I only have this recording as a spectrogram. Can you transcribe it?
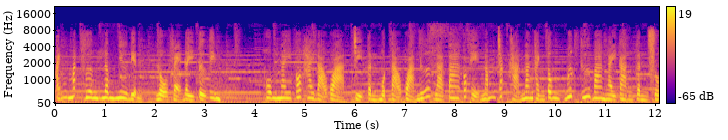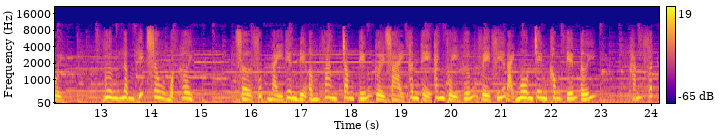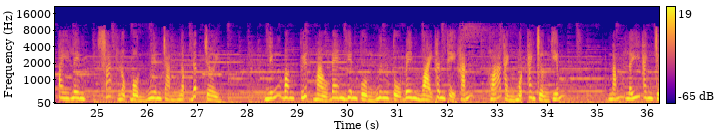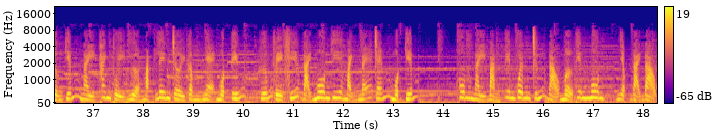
Ánh mắt Vương Lâm như điện, lộ vẻ đầy tự tin. Hôm nay có hai đạo quả, chỉ cần một đạo quả nữa là ta có thể nắm chắc khả năng thành công, bước thứ ba ngày càng gần rồi. Vương Lâm hít sâu một hơi. Giờ phút này thiên địa ầm vang trong tiếng cười dài thân thể thanh thủy hướng về phía đại môn trên không tiến tới. Hắn phất tay lên, sát lục bổn nguyên tràn ngập đất trời. Những bong tuyết màu đen điên cuồng ngưng tụ bên ngoài thân thể hắn, hóa thành một thanh trường kiếm. Nắm lấy thanh trường kiếm này thanh thủy ngửa mặt lên trời gầm nhẹ một tiếng, hướng về phía đại môn kia mạnh mẽ chém một kiếm. Hôm nay bản tiên quân chứng đạo mở thiên môn, nhập đại đạo.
